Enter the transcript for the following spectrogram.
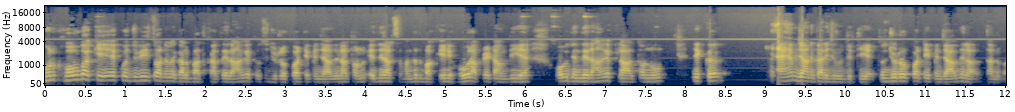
ਹੁਣ ਹੋਊਗਾ ਕਿ ਇਹ ਕੁਝ ਵੀ ਤੁਹਾਡੇ ਨਾਲ ਗੱਲਬਾਤ ਕਰਦੇ ਰਹਾਂਗੇ, ਤੁਸੀਂ ਜੁੜੋ ਪਾਰਟੀ ਪੰਜਾਬ ਦੇ ਨਾਲ, ਤੁਹਾਨੂੰ ਇਹਦੇ ਨਾਲ ਸੰਬੰਧਿਤ ਬਾਕੀ ਜਿਹੜੀ ਹੋਰ ਅਪਡੇਟ ਆਉਂਦੀ ਹੈ, ਉਹ ਵੀ ਦਿੰਦੇ ਰਹਾਂਗੇ। ਫਿਲਹਾਲ ਤੁਹਾਨੂੰ ਇੱਕ ਅਹਿਮ ਜਾਣਕਾਰੀ ਜ਼ਰੂਰ ਦਿੱਤੀ ਹੈ। ਤੁਸੀਂ ਜੁੜੋ ਪਾਰਟੀ ਪੰਜਾਬ ਦੇ ਨਾਲ, ਧੰਨਵਾਦ।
